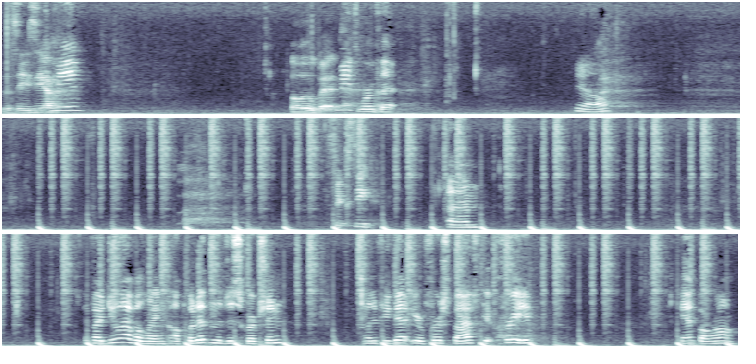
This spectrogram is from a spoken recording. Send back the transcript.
Is this easier? Me, A little bit. me, it's worth it. You know, 60? um, if I do have a link, I'll put it in the description. And if you get your first basket free, can't go wrong.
